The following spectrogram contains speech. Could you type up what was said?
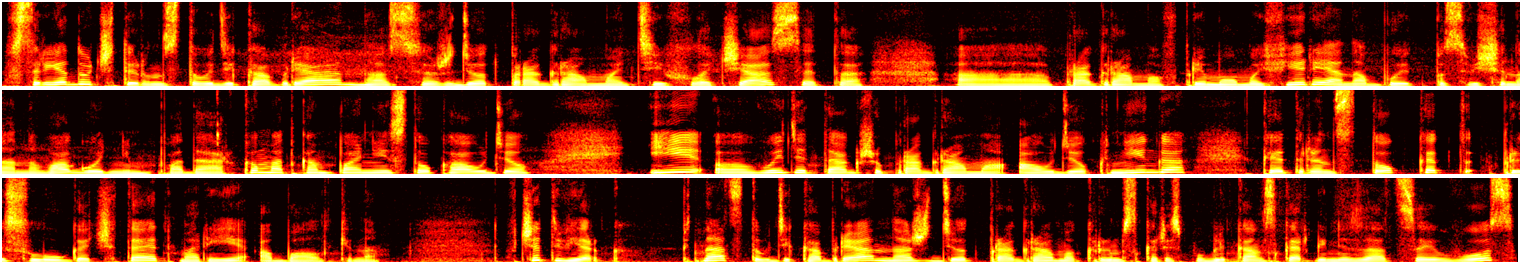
В среду, 14 декабря, нас ждет программа Тифло час. Это а, программа в прямом эфире. Она будет посвящена новогодним подаркам от компании Сток Аудио. И а, выйдет также программа аудиокнига Кэтрин Стоккет «Прислуга», читает Мария Абалкина. В четверг, 15 декабря нас ждет программа Крымской республиканской организации ВОЗ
